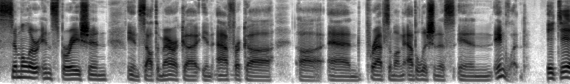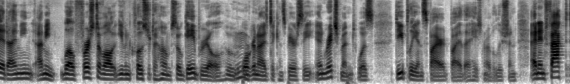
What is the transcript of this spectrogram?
similar inspiration in South America, in Africa, uh, and perhaps among abolitionists in England? It did. I mean, I mean, well, first of all, even closer to home. So Gabriel, who mm. organized a conspiracy in Richmond, was deeply inspired by the Haitian Revolution, and in fact,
